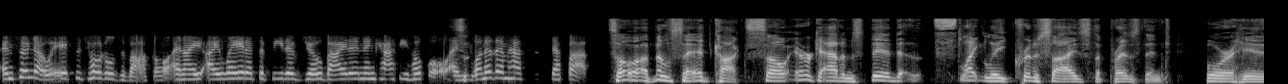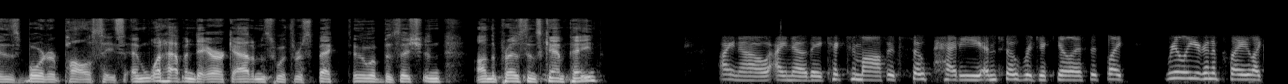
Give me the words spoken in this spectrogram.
And so, no, it's a total debacle. And I, I lay it at the feet of Joe Biden and Kathy Hochul, and so, one of them has to step up. So, uh, Melissa Ed Cox. So, Eric Adams did slightly criticize the president for his border policies. And what happened to Eric Adams with respect to a position on the president's campaign? I know, I know. They kicked him off. It's so petty and so ridiculous. It's like, really, you're going to play like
